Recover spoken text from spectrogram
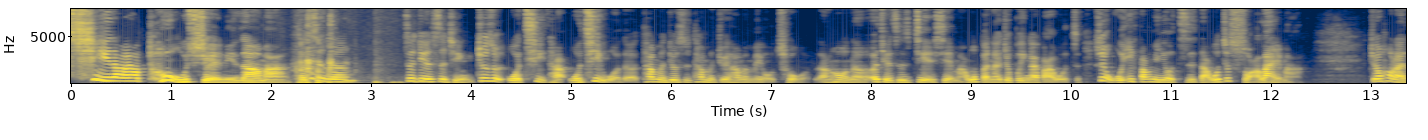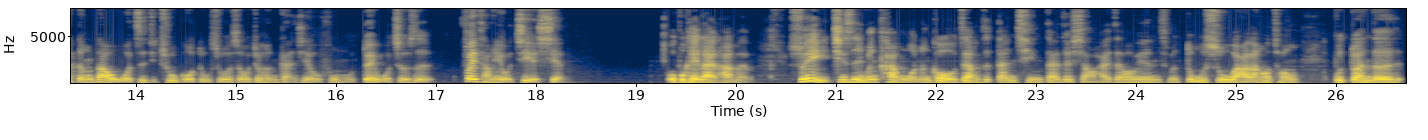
气到要吐血，你知道吗？可是呢，这件事情就是我气他，我气我的，他们就是他们觉得他们没有错，然后呢，而且这是界限嘛，我本来就不应该把我，所以我一方面又知道，我就耍赖嘛。就后来等到我自己出国读书的时候，我就很感谢我父母对我就是非常有界限。我不可以赖他们，所以其实你们看我能够这样子单亲带着小孩在外面什么读书啊，然后从不断的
